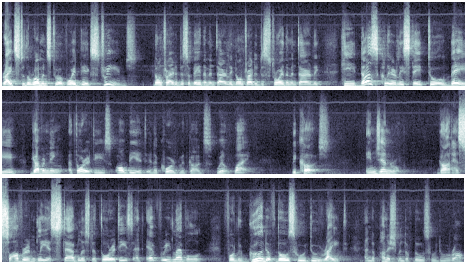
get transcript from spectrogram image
writes to the Romans to avoid the extremes, don't try to disobey them entirely, don't try to destroy them entirely. He does clearly state to obey governing authorities, albeit in accord with God's will. Why? Because, in general, God has sovereignly established authorities at every level for the good of those who do right and the punishment of those who do wrong.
